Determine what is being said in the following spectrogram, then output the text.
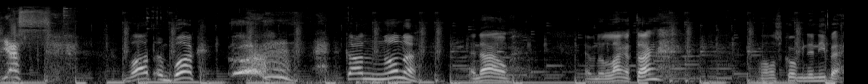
Yes! Wat een bak. Kanonnen. En daarom hebben we een lange tang, want anders kom je er niet bij.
